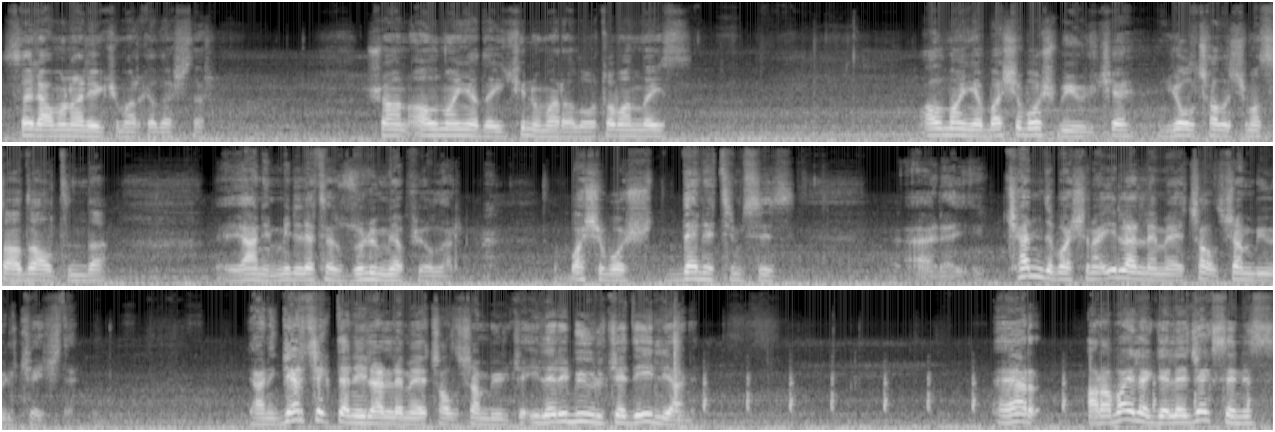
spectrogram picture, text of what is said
Selamun aleyküm arkadaşlar. Şu an Almanya'da iki numaralı otobandayız. Almanya başıboş bir ülke. Yol çalışması adı altında. e, Yani millete zulüm yapıyorlar. Başıboş, denetimsiz. Yani kendi başına ilerlemeye çalışan bir ülke işte. Yani gerçekten ilerlemeye çalışan bir ülke. İleri bir ülke değil yani. Eğer arabayla gelecekseniz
